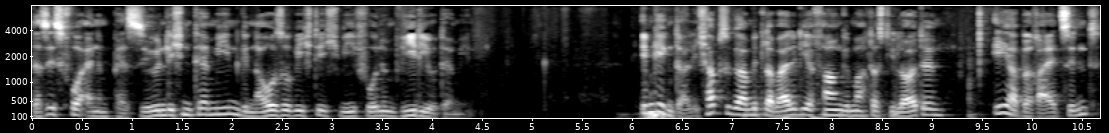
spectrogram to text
Das ist vor einem persönlichen Termin genauso wichtig wie vor einem Videotermin. Im Gegenteil, ich habe sogar mittlerweile die Erfahrung gemacht, dass die Leute eher bereit sind,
